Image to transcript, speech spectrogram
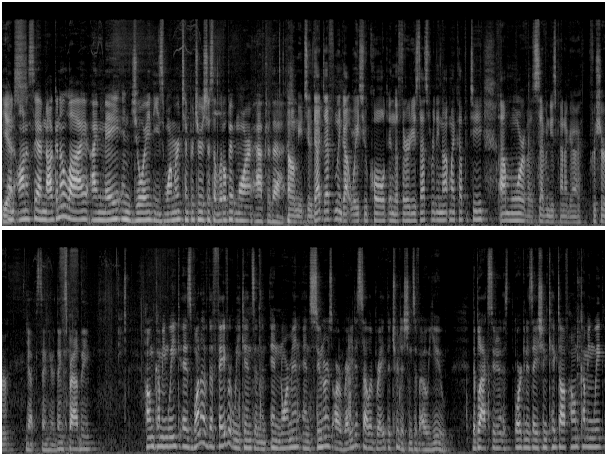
Yes. And honestly, I'm not going to lie, I may enjoy these warmer temperatures just a little bit more after that. Oh, me too. That definitely got way too cold in the 30s. That's really not my cup of tea. I'm more of a 70s kind of guy, for sure. Yep, same here. Thanks, Bradley. Homecoming week is one of the favorite weekends in, in Norman, and Sooners are ready to celebrate the traditions of OU. The Black Student Organization kicked off Homecoming Week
